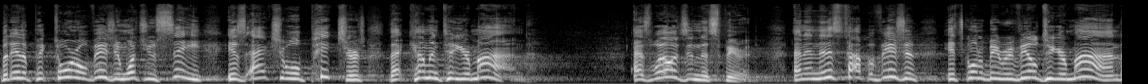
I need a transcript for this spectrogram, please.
But in a pictorial vision, what you see is actual pictures that come into your mind as well as in the spirit. And in this type of vision, it's going to be revealed to your mind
